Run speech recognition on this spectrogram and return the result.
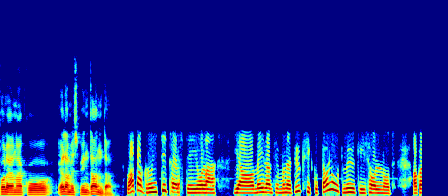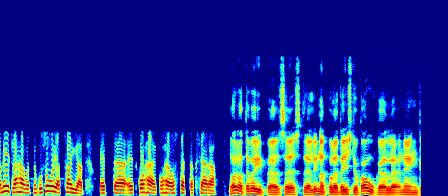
pole nagu elamispinda anda? vaba krunti tõesti ei ole ja meil on siin mõned üksikud talud müügis olnud, aga need lähevad nagu soojad saiad, et, et kohe, kohe ostetakse ära no arvata võib, sest linnad pole teist ju kaugel ning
